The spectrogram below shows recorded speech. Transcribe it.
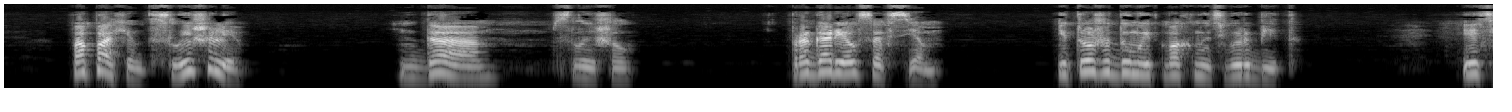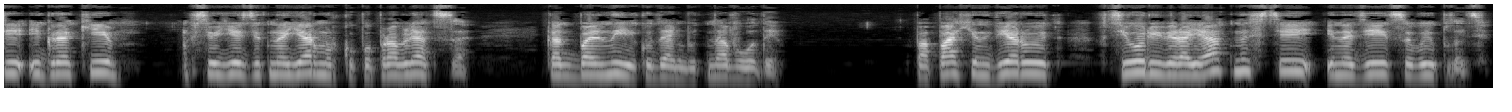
— Папахин, слышали? — Да, слышал. Прогорел совсем. И тоже думает махнуть в Ирбит. Эти игроки все ездят на ярмарку поправляться, как больные куда-нибудь на воды. Папахин верует в теорию вероятностей и надеется выплыть.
